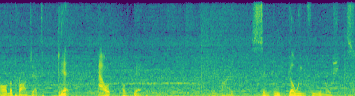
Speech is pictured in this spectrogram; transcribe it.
on the project, get out of bed simply going through the motions.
